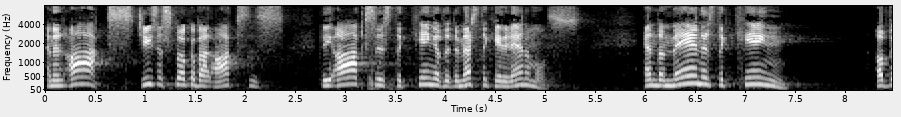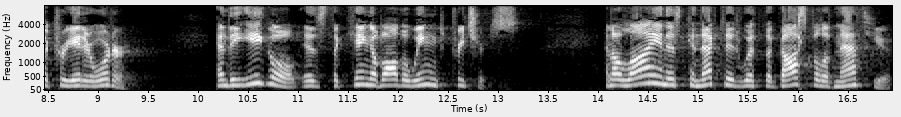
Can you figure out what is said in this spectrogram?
And an ox, Jesus spoke about oxes. The ox is the king of the domesticated animals. And the man is the king of the created order. And the eagle is the king of all the winged creatures. And a lion is connected with the Gospel of Matthew.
